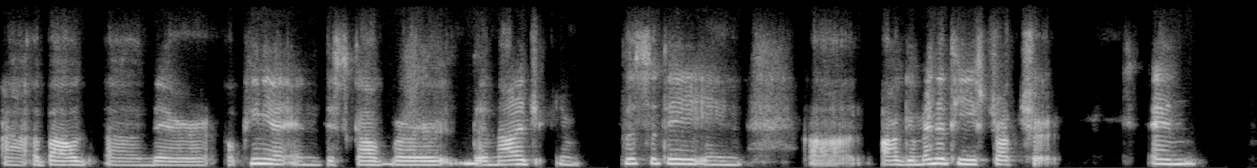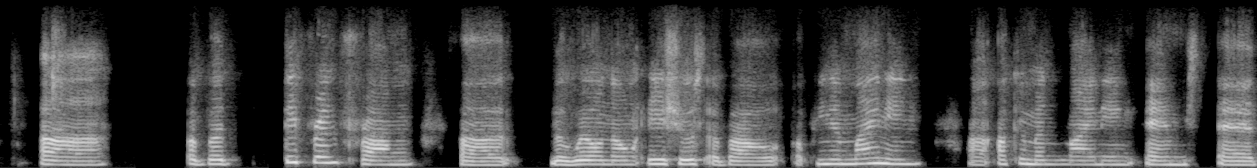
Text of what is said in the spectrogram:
uh, about uh, their opinion and discover the knowledge simplicity in uh, argumentative structure. And uh, but different from uh, the well-known issues about opinion mining, uh, argument mining aims at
